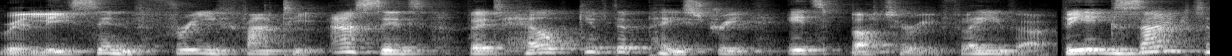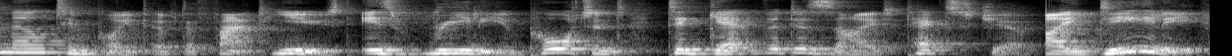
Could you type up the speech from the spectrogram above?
releasing free fatty acids that help give the pastry its buttery flavour. The exact melting point of the fat used is really important to get the desired texture. Ideally,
